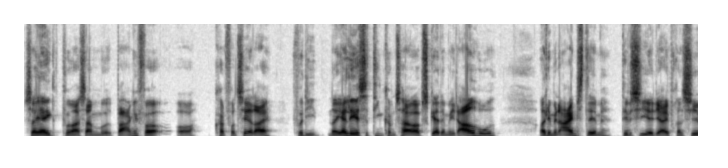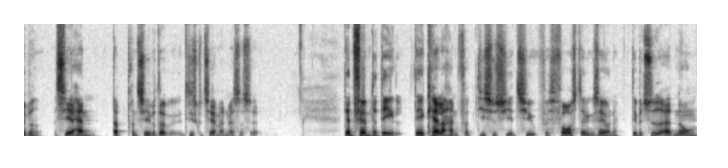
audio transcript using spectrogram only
så er jeg ikke på samme måde bange for at konfrontere dig, fordi når jeg læser din kommentar op, sker det med mit eget hoved, og det er min egen stemme. Det vil sige, at jeg i princippet, siger han, der princippet, der diskuterer man med sig selv. Den femte del, det kalder han for dissociativ forestillingsevne. Det betyder, at nogle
